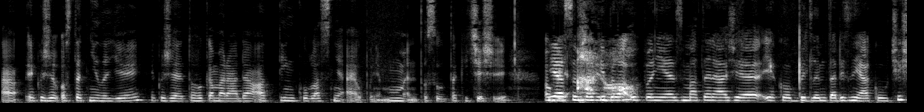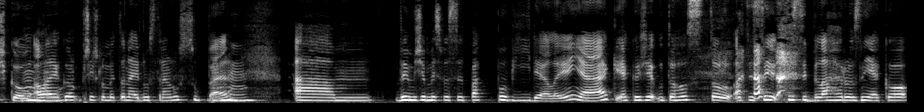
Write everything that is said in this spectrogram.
A jakože ostatní lidi, jakože toho kamaráda a týnku vlastně a já úplně, moment, to jsou taky Češi. A Já jsem "A taky jo?" byla úplně zmatená, že jako bydlím tady s nějakou Češkou, Mhm. mm-hmm. ale jako přišlo mi to na jednu stranu super. Mhm. Mm-hmm. A um, vím, že my jsme se pak povídali nějak, jakože u toho stolu a ty jsi, ty jsi byla hrozně jako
